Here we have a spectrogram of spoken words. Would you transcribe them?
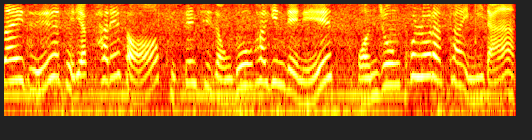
사이즈 대략 8에서 9cm 정도 확인되는 원종 콜로라타입니다.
